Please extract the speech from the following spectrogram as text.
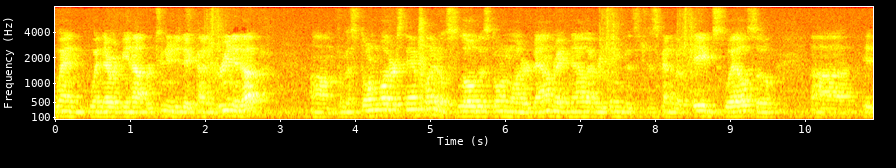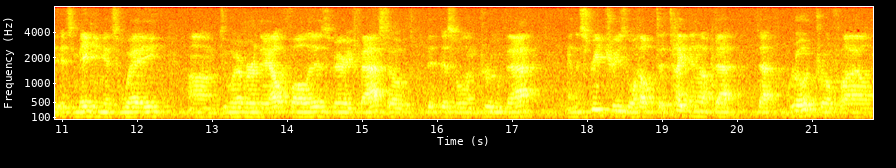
when, when there would be an opportunity to kind of green it up, um, from a stormwater standpoint, it'll slow the stormwater down. Right now, everything is just kind of a paved swale, so uh, it, it's making its way um, to wherever the outfall is very fast, so th this will improve that. And the street trees will help to tighten up that, that road profile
